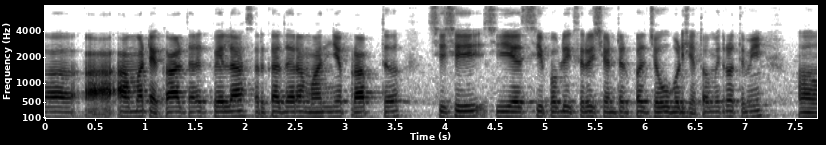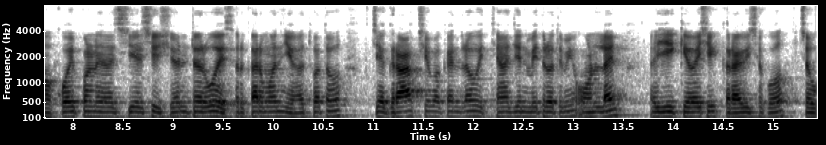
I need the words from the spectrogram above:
આ માટે કાર્ડ ધારક પહેલાં સરકાર દ્વારા માન્ય પ્રાપ્ત CC CSC public service centre પર જવું પડશે. તો મિત્રો તમે કોઈ પણ સીએસસી સેન્ટર હોય, સરકાર માન્ય અથવા તો જે ગ્રાહક સેવા કેન્દ્ર હોય, ત્યાં જઈને મિત્રો તમે ઓનલાઈન ઈ કેવાયસી કરાવી શકો છો.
